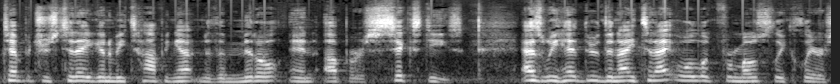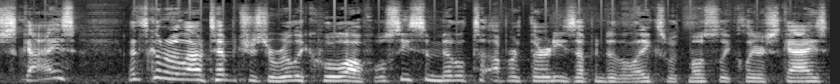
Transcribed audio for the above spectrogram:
Temperatures today going to be topping out into the middle and upper 60s. As we head through the night tonight, we'll look for mostly clear skies. That's going to allow temperatures to really cool off. We'll see some middle to upper 30s up into the lakes with mostly clear skies.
